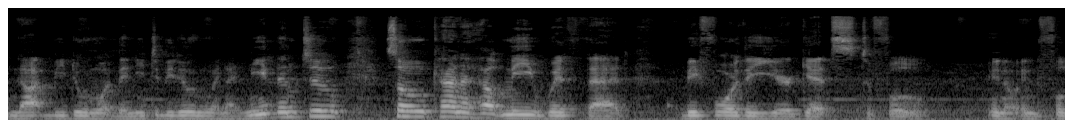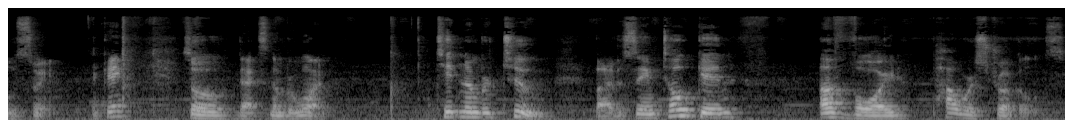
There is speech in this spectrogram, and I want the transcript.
not be doing what they need to be doing when I need them to. So kind of help me with that before the year gets to full, you know, in full swing. Okay, so that's number one. Tip number two, by the same token, avoid power struggles.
